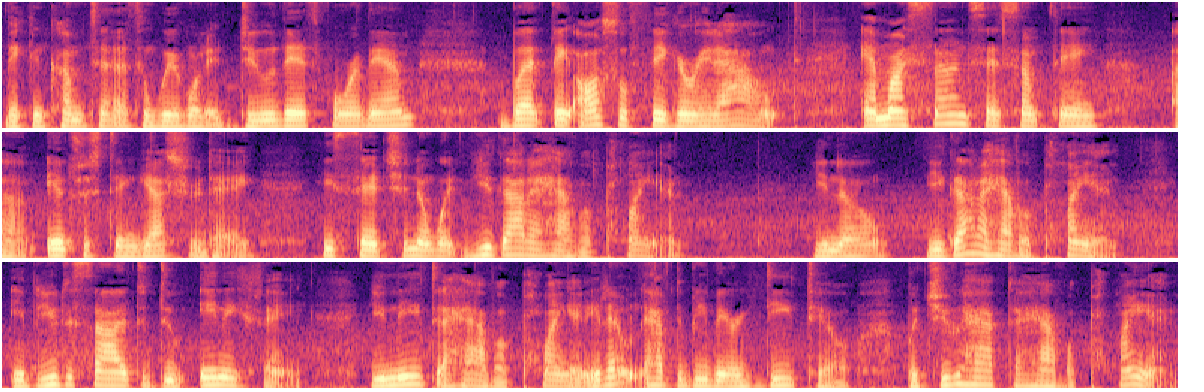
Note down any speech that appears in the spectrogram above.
they can come to us and we're going to do this for them. But they also figure it out. And my son said something uh, interesting yesterday. He said, you know what, you got to have a plan. You know, you got to have a plan. If you decide to do anything, you need to have a plan. It don't have to be very detailed, but you have to have a plan.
